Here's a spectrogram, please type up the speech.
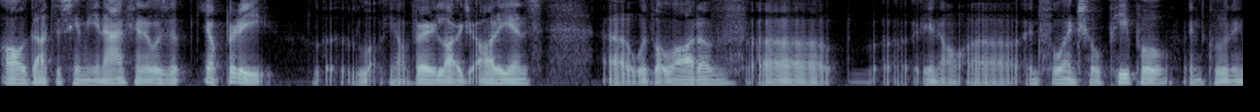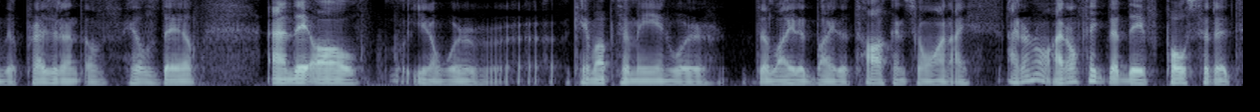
all got to see me in action. It was a you know pretty you know very large audience uh, with a lot of uh, you know uh, influential people, including the president of Hillsdale, and they all you know were came up to me and were delighted by the talk and so on. I I don't know. I don't think that they've posted it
